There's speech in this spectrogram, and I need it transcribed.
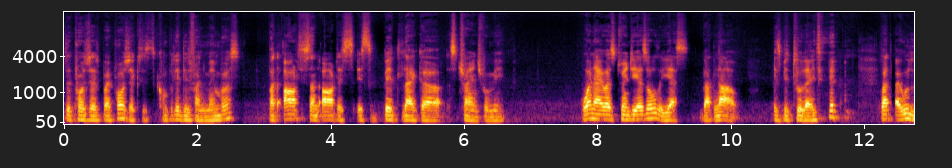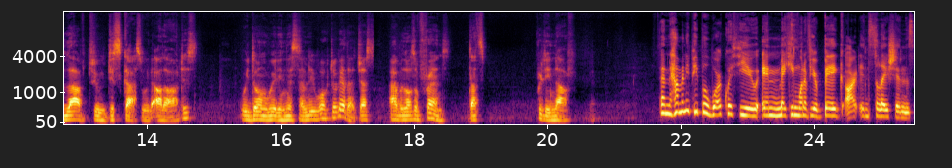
the project by project. It's completely different members. But artists and artists is a bit like uh, strange for me. When I was 20 years old, yes, but now it's a bit too late. but I would love to discuss with other artists. We don't really necessarily work together, just I have a lot of friends. That's pretty enough. And how many people work with you in making one of your big art installations?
